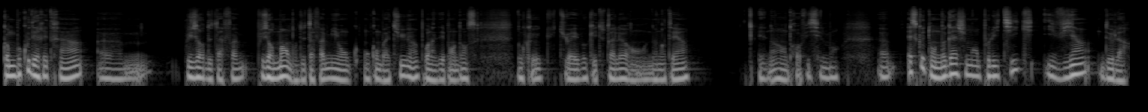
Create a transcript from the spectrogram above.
comme beaucoup d'Érythréens, plusieurs, membres de ta famille ont, combattu hein, pour l'indépendance, que tu as évoqué tout à l'heure en 91 et 93 officiellement. Est-ce que ton engagement politique, vient de là,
